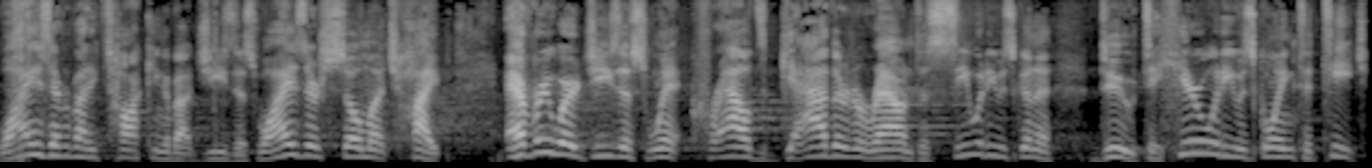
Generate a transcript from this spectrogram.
Why is everybody talking about Jesus? Why is there so much hype? Everywhere Jesus went, crowds gathered around to see what he was going to do, to hear what he was going to teach.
